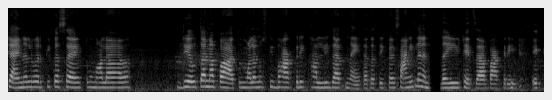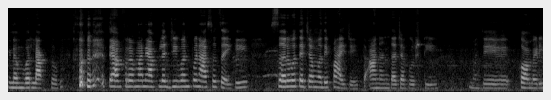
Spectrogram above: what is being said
चॅनलवरती कसं आहे तुम्हाला जेवताना पहा तुम्हाला नुसती भाकरी खाल्ली जात नाही. आता ते काय सांगितलं ना दही ठेचा भाकरी एक नंबर लागतो. त्याप्रमाणे आपलं जीवन पण असंच आहे की सर्व त्याच्यामध्ये पाहिजेत आनंदाच्या गोष्टी. म्हणजे कॉमेडी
